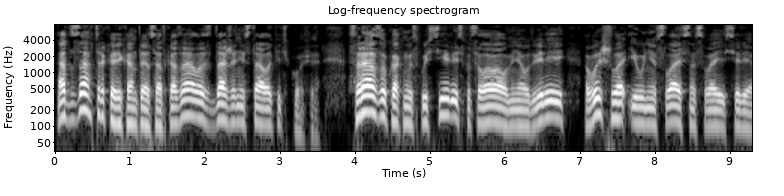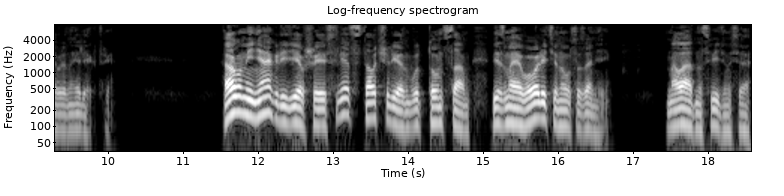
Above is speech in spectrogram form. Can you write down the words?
От завтрака виконтесса отказалась, даже не стала пить кофе. Сразу, как мы спустились, поцеловала меня у дверей, вышла и унеслась на своей серебряной электре. А у меня, глядевший вслед, стал член, будто он сам, без моей воли, тянулся за ней. Ну ладно, свидимся.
